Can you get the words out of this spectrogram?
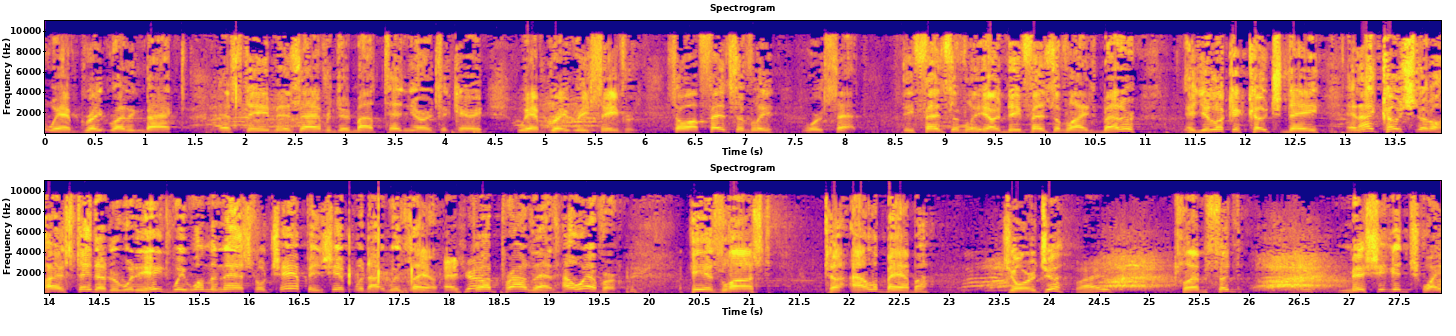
we have great running back. Estime is averaging about 10 yards a carry. We have great receivers. So offensively, we're set. Defensively, our defensive line's better. And you look at Coach Day, and I coached at Ohio State under Woody Hayes. We won the national championship when I was there. That's right. So I'm proud of that. However, he has lost to Alabama, Georgia, Right. Clemson, Michigan twice,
